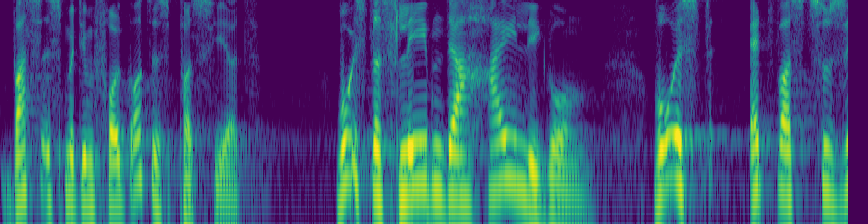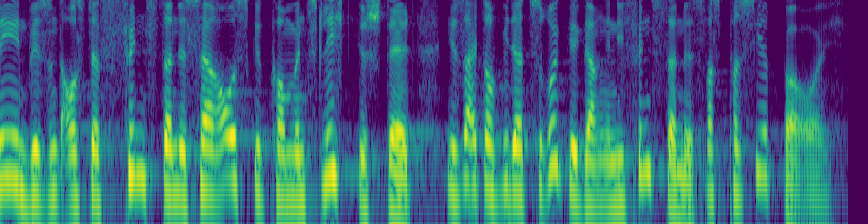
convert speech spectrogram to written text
Was ist mit dem Volk Gottes passiert? Wo ist das Leben der Heiligung? Wo ist etwas zu sehen? Wir sind aus der Finsternis herausgekommen, ins Licht gestellt. Ihr seid doch wieder zurückgegangen in die Finsternis. Was passiert bei euch?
